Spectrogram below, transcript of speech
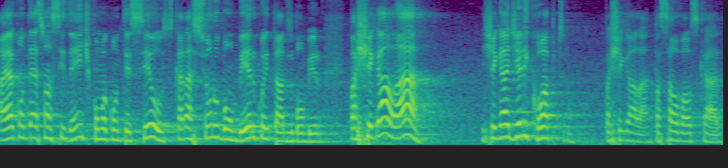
Aí acontece um acidente, como aconteceu, os caras acionam o bombeiro, coitados do bombeiro, para chegar lá, e chegar de helicóptero, para chegar lá, para salvar os caras.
